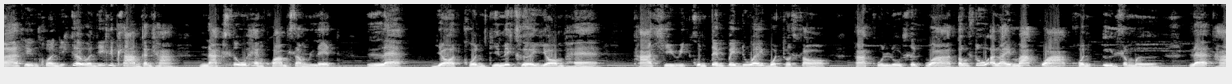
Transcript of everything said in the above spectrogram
มาถึงคนที่เกิดวันที่ 13 กันค่ะ นักสู้แห่งความสำเร็จ และ ยอดคนที่ไม่เคยยอมแพ้ ถ้าชีวิตคุณเต็มไปด้วยบททดสอบ ถ้าคุณรู้สึกว่าต้องสู้อะไรมากกว่าคนอื่นเสมอ และถ้า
